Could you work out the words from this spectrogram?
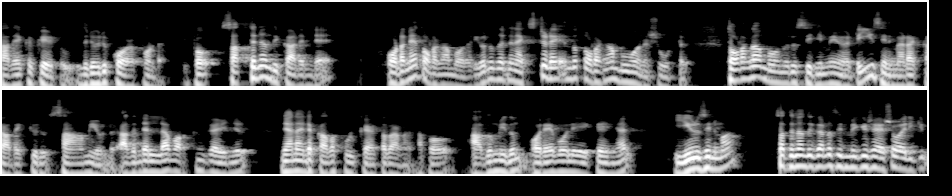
കഥയൊക്കെ കേട്ടു. ഇതിലൊരു കുഴപ്പമുണ്ട്. ഇപ്പോൾ സത്യനന്ദിക്കാടിന്റെ ഉടനെ തുടങ്ങാൻ പോകുന്നത്. ഇവർ തന്നെ നെക്സ്റ്റ് ഡേ എന്തോ തുടങ്ങാൻ പോവുകയാണ് ഷൂട്ട് തുടങ്ങാൻ പോകുന്ന ഒരു സിനിമയുമായിട്ട് ഈ സിനിമയുടെ കഥയ്ക്കൊരു സാമ്യമുണ്ട്. അതിന്റെ എല്ലാ വർക്കും കഴിഞ്ഞ് ഞാൻ അതിന്റെ കഥ ഫുൾ കേട്ടതാണ്. അപ്പോൾ അതും ഇതും ഒരേപോലെ ആയി കഴിഞ്ഞാൽ ഈ ഒരു സിനിമ സത്യനാഥിക്കാരുടെ സിനിമയ്ക്ക് ശേഷമായിരിക്കും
